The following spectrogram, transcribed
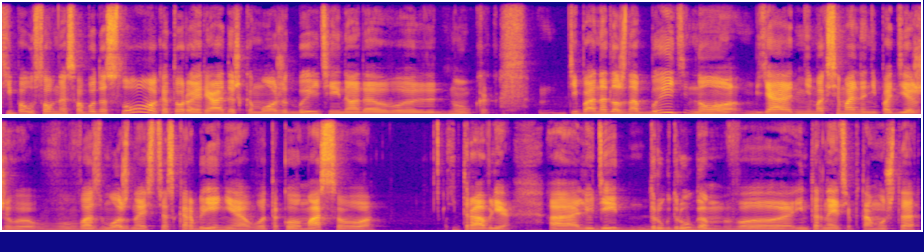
типа условная свобода слова, которая рядышком может быть, и надо, ну, как, типа она должна быть, но я не, максимально не поддерживаю возможность оскорбления вот такого массового и травли а, людей друг другом в интернете, потому что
